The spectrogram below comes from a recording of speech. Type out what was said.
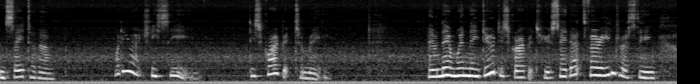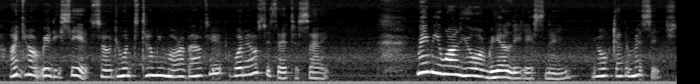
and say to them, What are you actually seeing? Describe it to me. And then when they do describe it to you, say, That's very interesting. I can't really see it, so do you want to tell me more about it? What else is there to say? Maybe while you're really listening, you'll get a message,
